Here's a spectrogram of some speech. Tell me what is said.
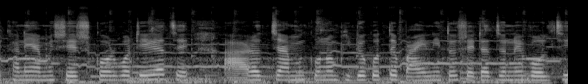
এখানে আমি শেষ করব, ঠিক আছে? আর হচ্ছে আমি কোনো ভিডিও করতে পাইনি, তো সেটার জন্যই বলছি।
